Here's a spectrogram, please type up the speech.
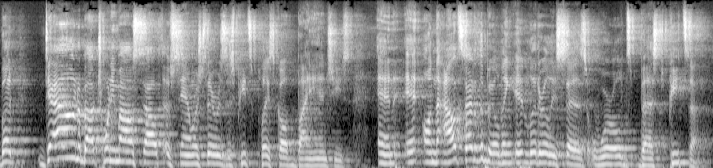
But down about 20 miles south of Sandwich, there was this pizza place called Bianchi's. And it, on the outside of the building, it literally says world's best pizza.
